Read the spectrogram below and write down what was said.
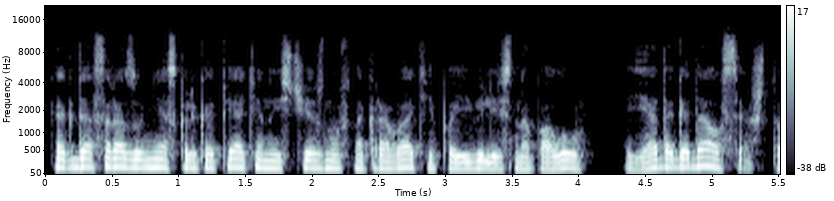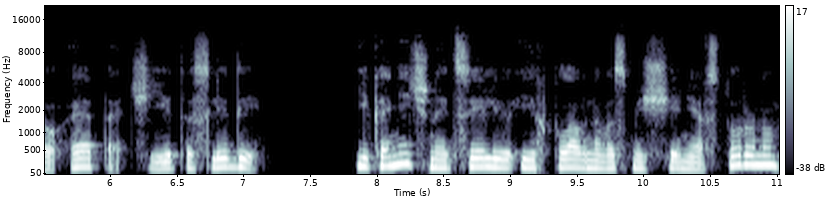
Когда сразу несколько пятен, исчезнув на кровати, появились на полу, я догадался, что это чьи-то следы. И конечной целью их плавного смещения в сторону,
